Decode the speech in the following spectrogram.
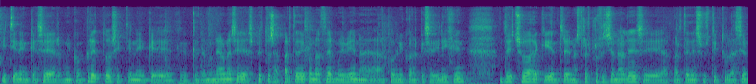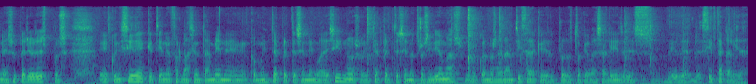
y tienen que ser muy concretos y tienen que, que, que denominar una serie de aspectos, aparte de conocer muy bien a, al público al que se dirigen. De hecho, aquí entre nuestros profesionales, eh, aparte de sus titulaciones superiores, pues eh, coinciden que tienen formación también en, como intérpretes en lengua de signos o intérpretes en otros idiomas, lo cual nos garantiza que el producto que va a salir es de, de, de cierta calidad.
